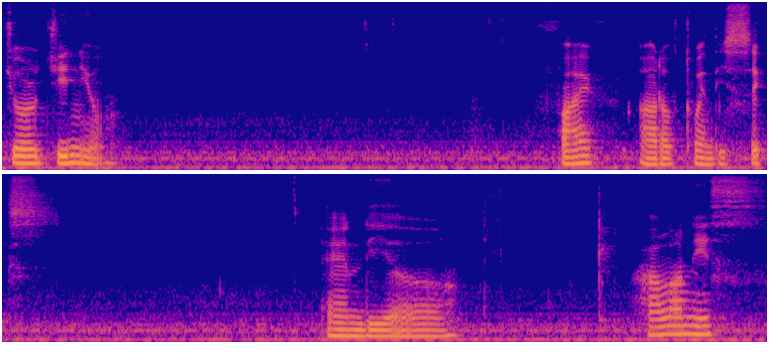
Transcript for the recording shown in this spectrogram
Jorginho. 5 out of 26 and the uh, Haaland is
